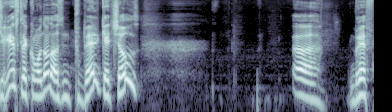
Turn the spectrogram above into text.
risque le condom dans une poubelle, quelque chose. Uh, bref.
